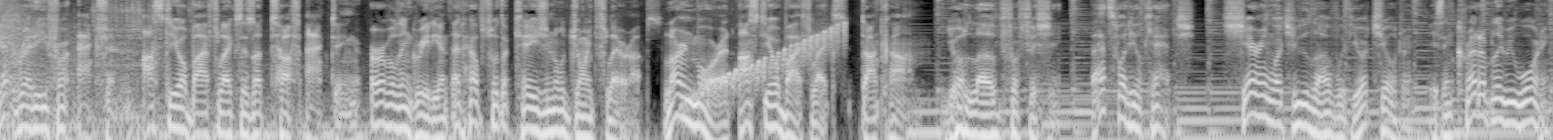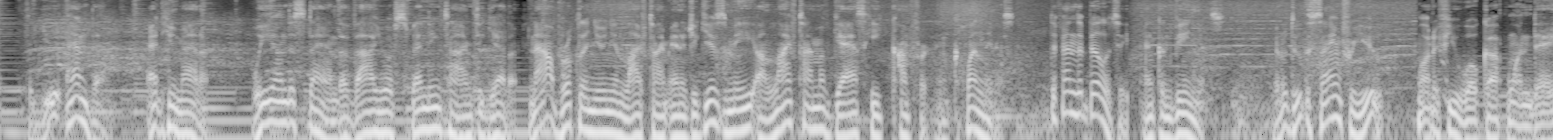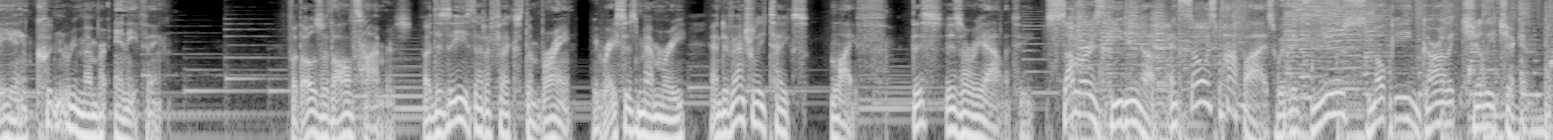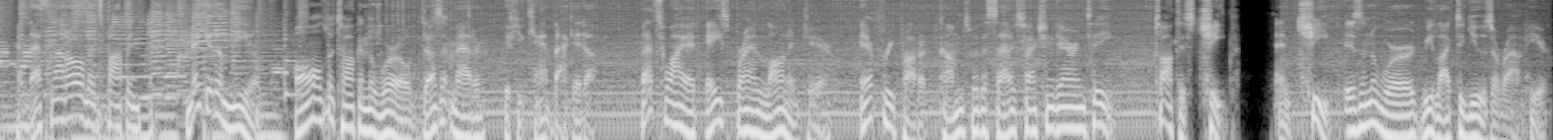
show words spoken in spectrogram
Get ready for action. Osteo Bi-Flex is a tough acting herbal ingredient that helps with occasional joint flare ups. Learn more at osteobiflex.com. Your love for fishing. That's what he'll catch. Sharing what you love with your children is incredibly rewarding for you and them. At Humana, we understand the value of spending time together. Now, Brooklyn Union Lifetime Energy gives me a lifetime of gas heat comfort and cleanliness, dependability and convenience. It'll do the same for you. What if you woke up one day and couldn't remember anything? For those with Alzheimer's, a disease that affects the brain, erases memory, and eventually takes life. This is a reality. Summer is heating up, and so is Popeyes with its new smoky garlic chili chicken. And that's not all that's popping. Make it a meal. All the talk in the world doesn't matter if you can't back it up. That's why at Ace Brand Lawn and Care, every product comes with a satisfaction guarantee. Talk is cheap, and cheap isn't a word we like to use around here.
